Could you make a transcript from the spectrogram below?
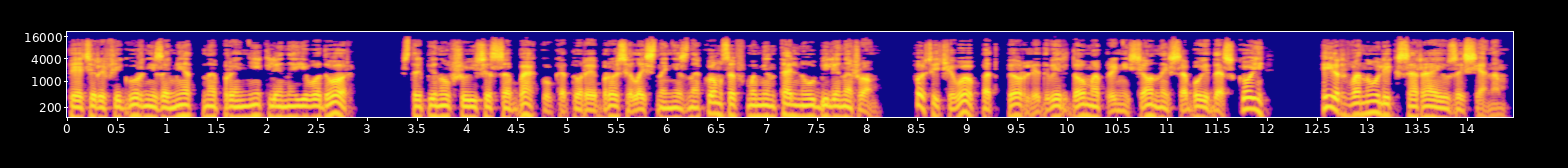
Пятеро фигур незаметно проникли на его двор. Встрепенувшуюся собаку, которая бросилась на незнакомцев, моментально убили ножом после чего подперли дверь дома, принесенной с собой доской, и рванули к сараю за сеном.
